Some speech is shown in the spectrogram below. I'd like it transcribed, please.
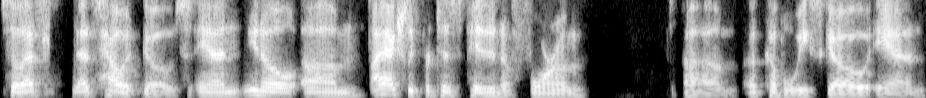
So that's that's how it goes. And you know, um, I actually participated in a forum um, a couple weeks ago, and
